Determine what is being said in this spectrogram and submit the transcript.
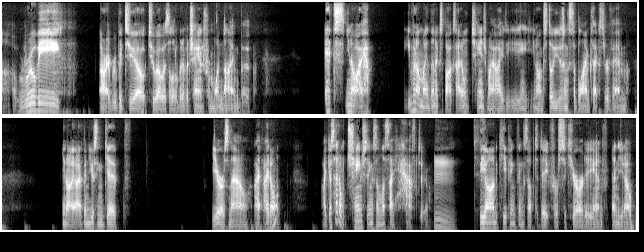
Uh, Ruby, all right, Ruby 2.0, 2.0 is a little bit of a change from 1.9, but it's, you know, I ha- even on my Linux box, I don't change my IDE. You know, I'm still using Sublime Text or Vim. You know, I, I've been using Git years now. I, I don't. I guess I don't change things unless I have to. Mm. Beyond keeping things up to date for security and and you know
